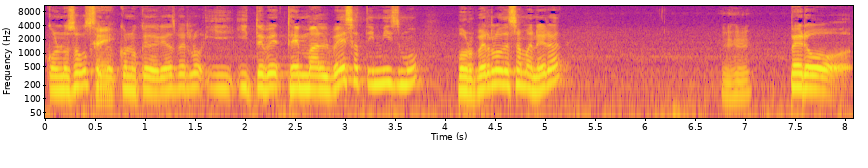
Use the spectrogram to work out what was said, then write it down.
con los ojos con lo que deberías verlo y, y te, te malves a ti mismo por verlo de esa manera. Pero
